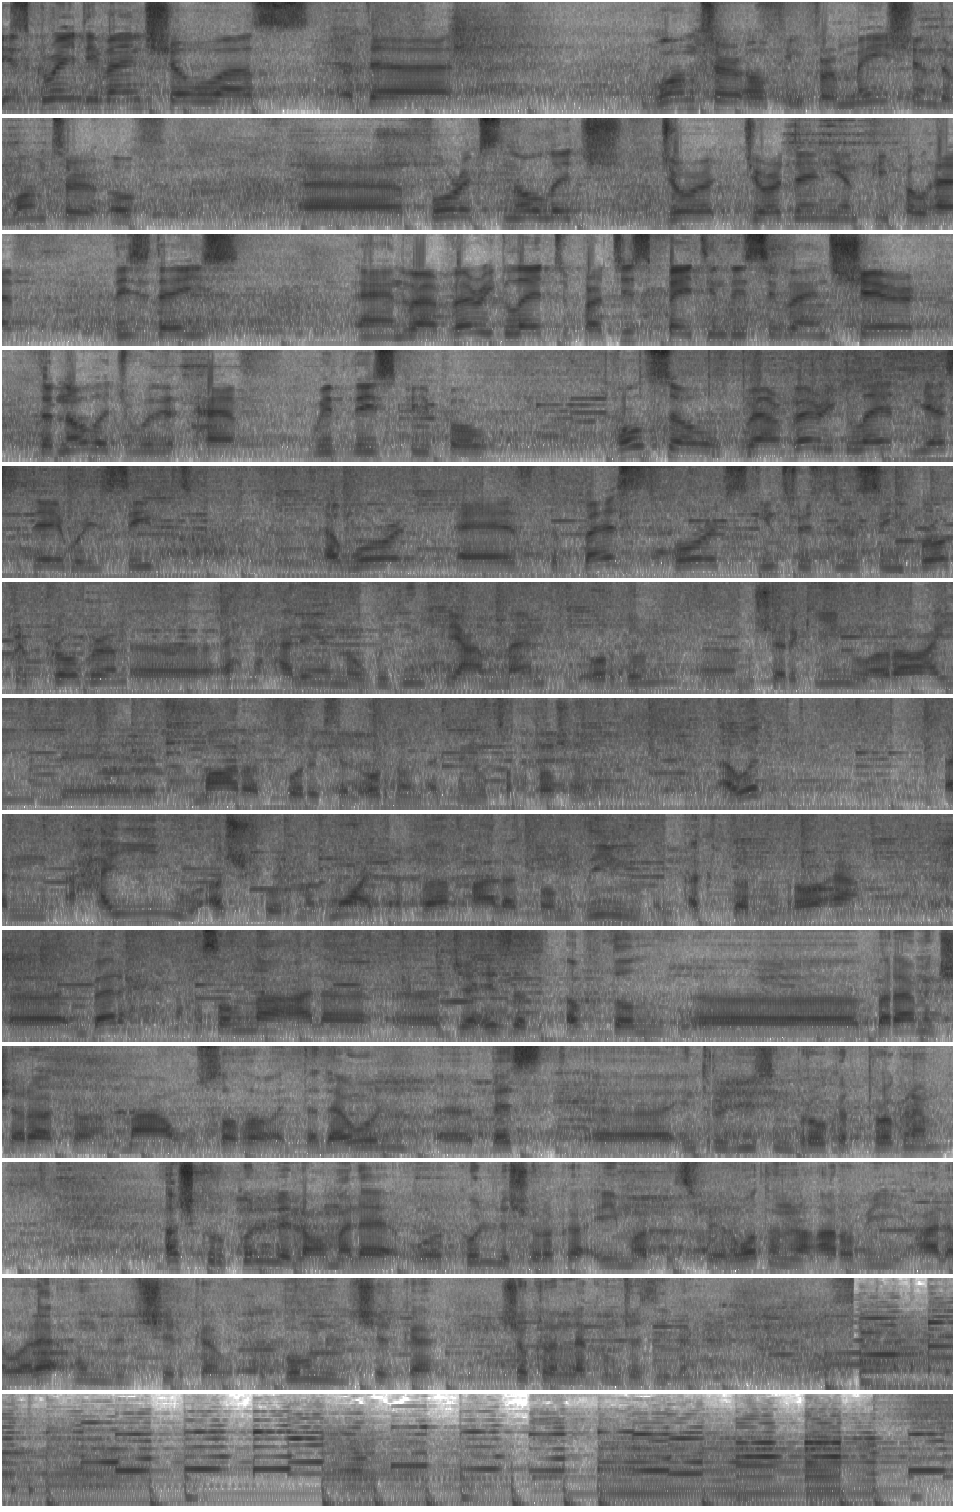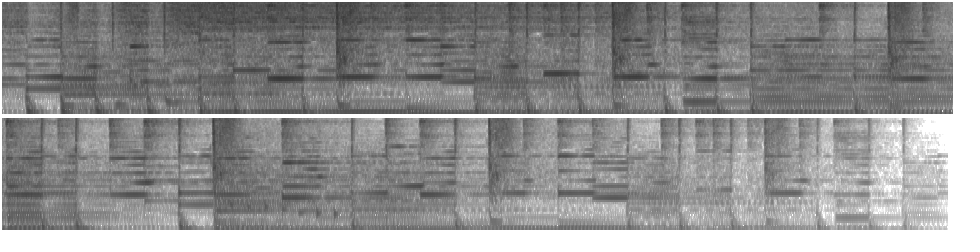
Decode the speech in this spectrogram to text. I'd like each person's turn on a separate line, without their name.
This great event show us the wonder of information, the wonder of uh, forex knowledge Jor Jordanian people have these days. And we are very glad to participate in this event, share the knowledge we have with these people. Also, we are very glad yesterday we received award as the best forex introducing broker program.
إحنا حاليا موجودين في عمان في الأردن. مشاركين وراعي لمعرض فوركس الأردن 2019 أود أن أحيي وأشكر مجموعة أفاق على التنظيم الأكثر من رائع. امبارح إحنا حصلنا على جائزة أفضل برامج شراكة مع وسطاء التداول best introducing broker program أشكر كل العملاء وكل شركاء اي ماركتس في الوطن العربي على ولائهم للشركة وحبهم للشركة. شكرا لكم جزيلا.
